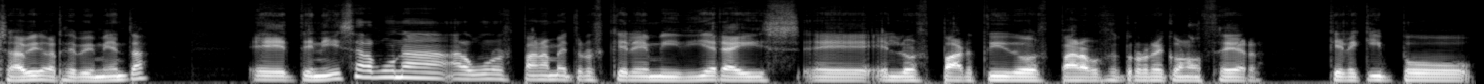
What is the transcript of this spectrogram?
Xavi García Pimienta, eh, ¿teníais alguna, algunos parámetros que le midierais eh, en los partidos para vosotros reconocer que el equipo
